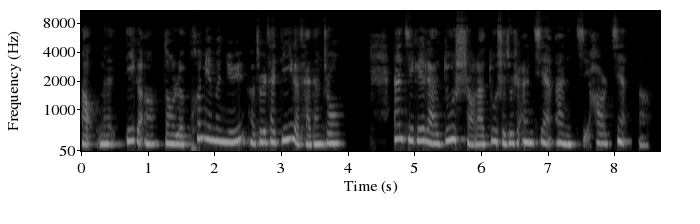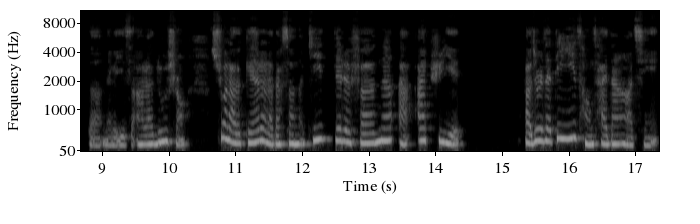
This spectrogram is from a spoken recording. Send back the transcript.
好，我们第一个啊，dans le premier menu 啊就是在第一个菜单中，indiquer la touche，la touche 就是按键按几号键啊的那个意思啊，la touche。sur laquelle la personne qui téléphone a appuyé，啊，就是在第一层菜单啊，请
